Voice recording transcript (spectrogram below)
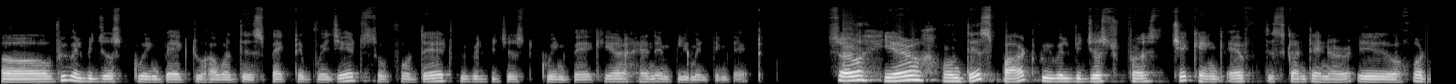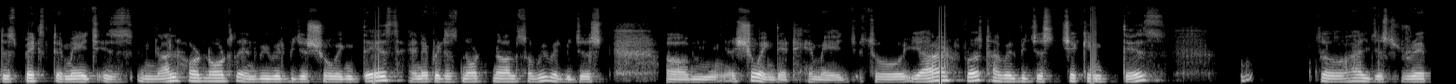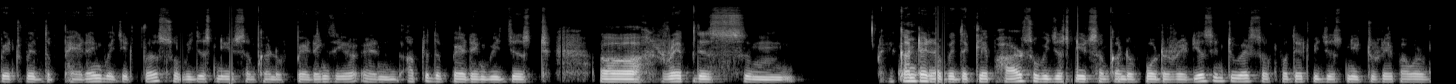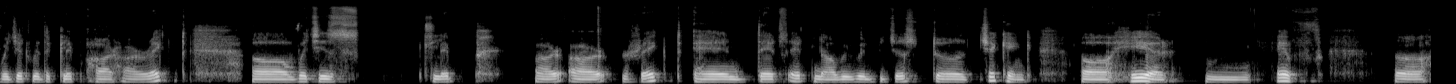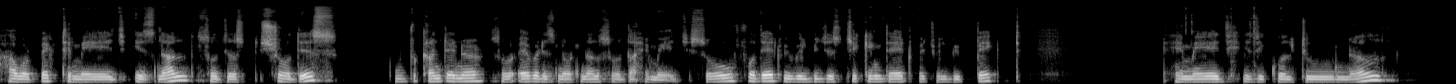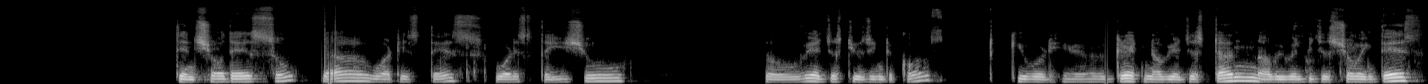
uh, we will be just going back to our the spec widget. So for that we will be just going back here and implementing that so here on this part we will be just first checking if this container is, or this text image is null or not and we will be just showing this and if it is not null so we will be just um, showing that image. So yeah first I will be just checking this. So I'll just wrap it with the padding widget first so we just need some kind of paddings here and after the padding we just uh, wrap this um, container with the clip r rect so we just need some kind of border radius into it. So for that we just need to wrap our widget with the clip r rect uh, which is clip r rect and that's it. Now we will be just uh, checking uh, here um, if uh, our picked image is null. So just show this container so ever is not null so the image. So for that we will be just checking that which will be picked. Image is equal to null. Then show this. So yeah what is this? What is the issue? So we are just using the const keyword here. Great now we are just done. Now we will be just showing this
